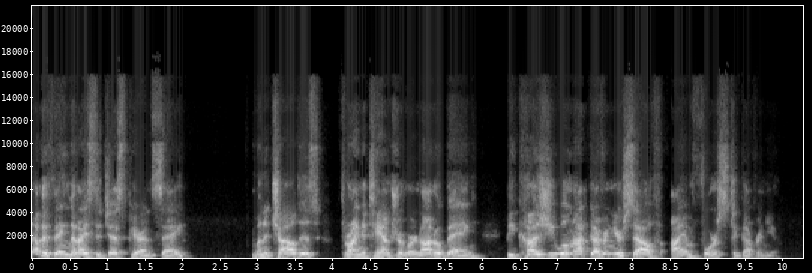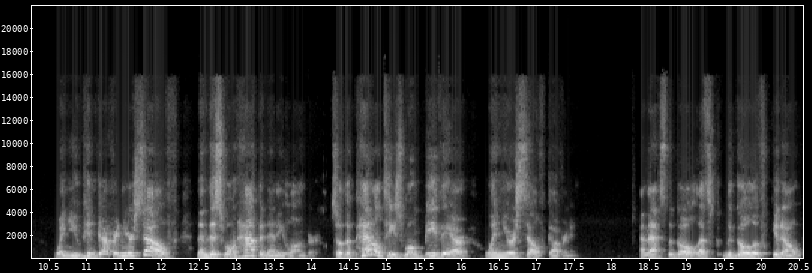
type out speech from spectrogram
another thing that I suggest parents say when a child is throwing a tantrum or not obeying, because you will not govern yourself, I am forced to govern you. When you mm-hmm. can govern yourself, then this won't happen any longer. So the penalties won't be there when you're self-governing and that's the goal that's the goal of you know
